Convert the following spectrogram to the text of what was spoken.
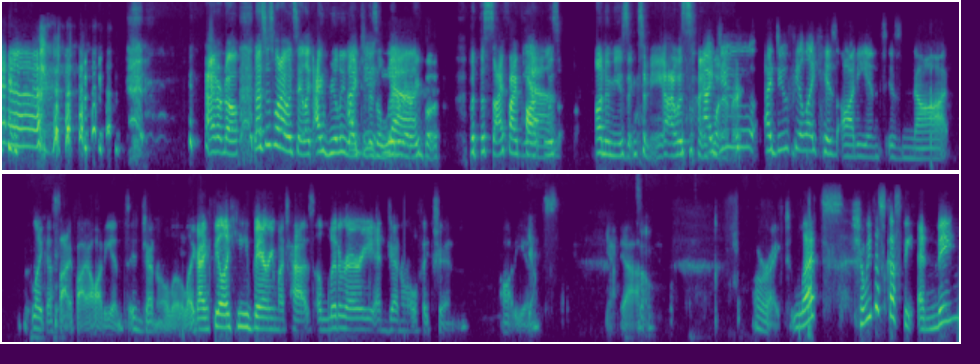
I don't know. That's just what I would say. Like I really I liked it as a yeah. literary book, but the sci-fi part Yeah. was unamusing to me. I was like, I whatever. do I do feel like his audience is not like a sci-fi audience in general though. Like I feel like he very much has a literary and general fiction audience. Yeah. Yeah. So All right. Let's shall we discuss the ending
